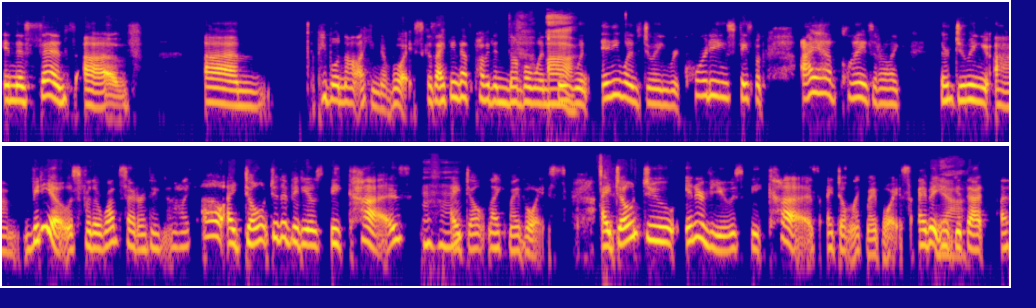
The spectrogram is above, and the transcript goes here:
in the sense of um, people not liking their voice because I think that's probably the number one Ah. thing when anyone's doing recordings, Facebook. I have clients that are like they're doing um, videos for their website or things, and they're like, "Oh, I don't do the videos because Mhm. I don't like my voice. I don't do interviews because I don't like my voice." I bet you get that a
